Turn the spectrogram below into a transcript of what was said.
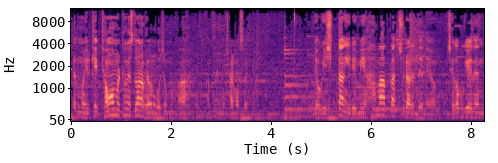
그래도 뭐 이렇게 경험을 통해서 또 하나 배우는 거죠. 뭐. 아, 아무튼 뭐 잘 먹었어요. 여기 식당 이름이 하마카츠라는 데네요. 제가 보기에는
